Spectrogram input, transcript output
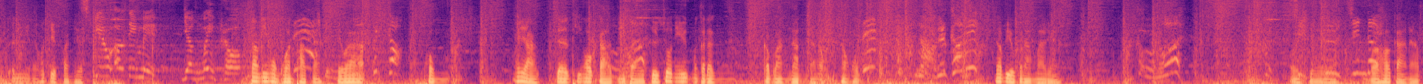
ตรอันนี้นะโคตรเจ็บฟันเลยครับสกิลอัลติเมตยังไม่พร้อมตามที่ผมควรพักนะ แต่ว่าผมไม่อยากจะทิ้งโอกาสนี้ไป คือช่วงนี้มันกำลัง กำลังดันนะครับช่องผมยอดวิวกำลังมาเลยนะโอเคผมก็เข้ากลางนะครับ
